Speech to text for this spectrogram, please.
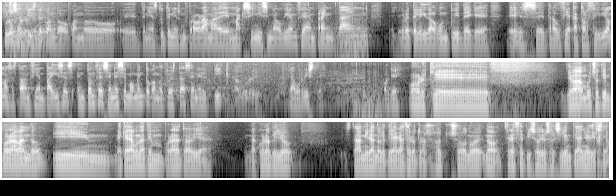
¿Tú lo sentiste cuando, cuando eh, tenías, tú tenías un programa de maximísima audiencia en prime time? Yo creo que te he leído algún tuit de que eh, se traducía a 14 idiomas, estaba en 100 países. Entonces, en ese momento, cuando tú estás en el pic, Me aburrí. te aburriste. ¿Por qué? Porque llevaba mucho tiempo grabando y me quedaba una temporada todavía. Me acuerdo que yo estaba mirando que tenía que hacer otros 8, 9, no, 13 episodios el siguiente año y dije,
